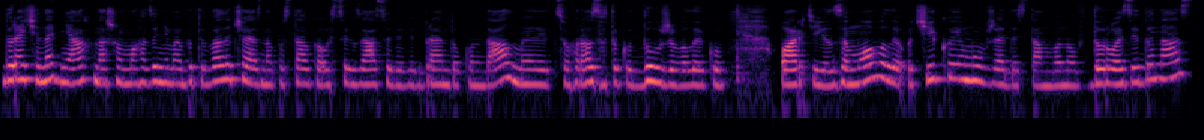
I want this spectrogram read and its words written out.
До речі, на днях в нашому магазині має бути величезна поставка ось цих засобів від бренду Кундал. Ми цього разу таку дуже велику партію замовили. Очікуємо, вже десь там воно в дорозі до нас.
